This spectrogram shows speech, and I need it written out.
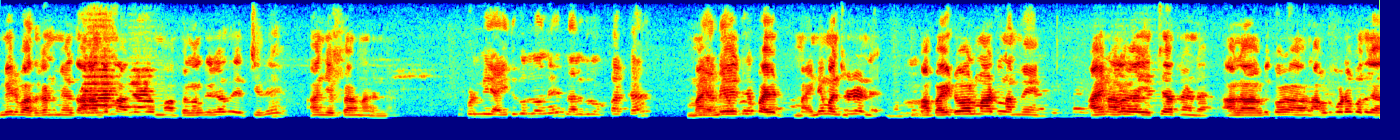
మీరు బతకండి మీద తర్వాత నాకు మా పిల్లలకి కదా ఇచ్చేది అని చెప్పి అన్నానండి ఇప్పుడు మీ ఐదుగురిలోనే నలుగురు ఒక పక్క? మా ఇంటి అయితే బయట మా ఇంటి మంచిదండి ఆ బయట వాళ్ళ మాటలు నమ్మి ఆయన అలా ఇచ్చేస్తున్నాండి వాళ్ళ ఆవిడ కూడా వాళ్ళ ఆవిడ కూడా కొద్దిగా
